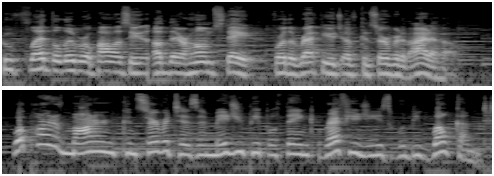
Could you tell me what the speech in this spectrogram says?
who fled the liberal policies of their home state for the refuge of conservative Idaho. What part of modern conservatism made you people think refugees would be welcomed?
